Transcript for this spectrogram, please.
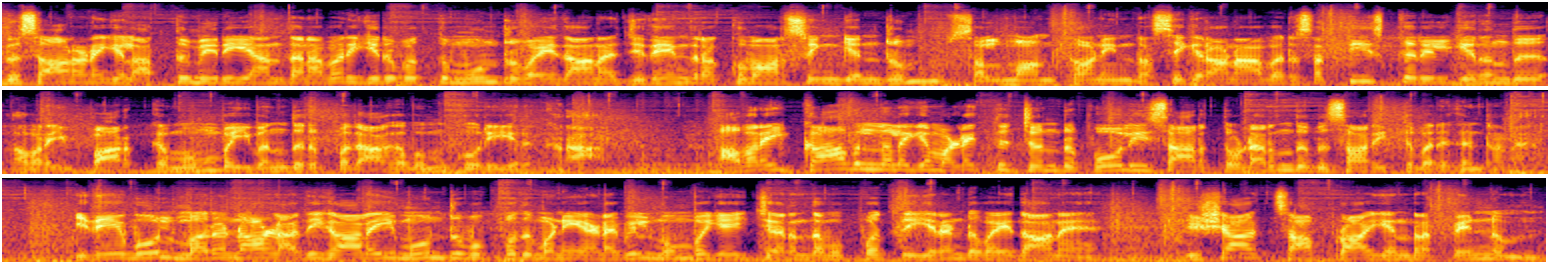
விசாரணையில் அத்துமீறிய அந்த நபர் இருபத்து மூன்று வயதான ஜிதேந்திர குமார் சிங் என்றும் சல்மான் கானின் ரசிகரான அவர் சத்தீஸ்கரில் இருந்து அவரை பார்க்க மும்பை வந்திருப்பதாகவும் கூறியிருக்கிறார். அவரை காவல் நிலையம் அழைத்துச் சென்று போலீசார் தொடர்ந்து விசாரித்து வருகின்றனர். இதேபோல் மறுநாள் அதிகாலை மூன்று முப்பது மணி அளவில் மும்பையைச் சேர்ந்த முப்பத்தி இரண்டு வயதான இஷாத் சாப்ரா என்ற பெண்ணும்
